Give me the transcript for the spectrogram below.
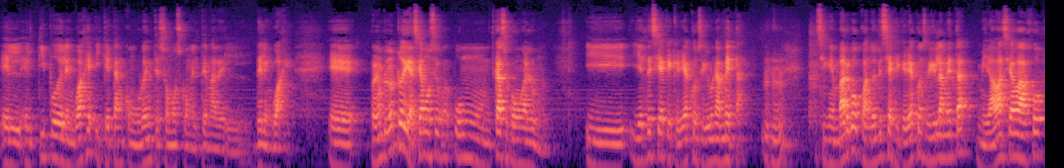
el, el, tipo de lenguaje y qué tan congruentes somos con el tema del, del lenguaje? Eh, por ejemplo, el otro día hacíamos un, un caso con un alumno y, y, él decía que quería conseguir una meta. Sin embargo, cuando él decía que quería conseguir la meta, miraba hacia abajo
